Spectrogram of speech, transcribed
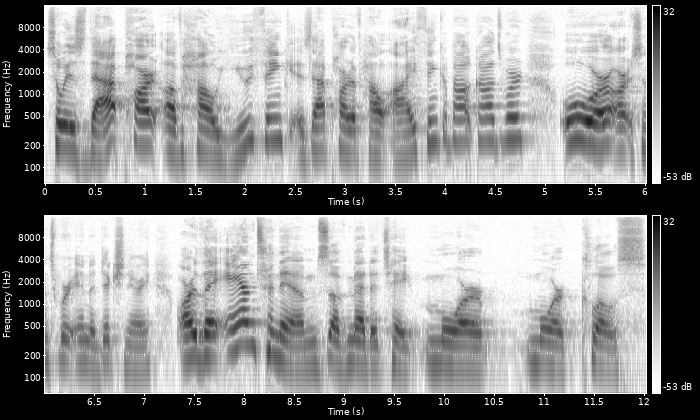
so is that part of how you think? Is that part of how I think about God's word? Or, are, since we're in a dictionary, are the antonyms of meditate more, more close?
